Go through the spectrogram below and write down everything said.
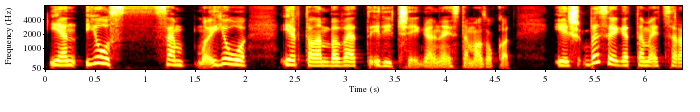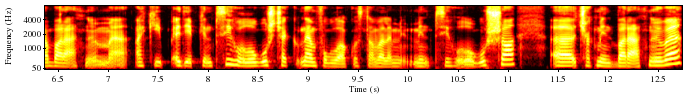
ilyen jó, szem, jó értelembe vett irítséggel néztem azokat. És beszélgettem egyszer a barátnőmmel, aki egyébként pszichológus, csak nem foglalkoztam vele, mint pszichológussal, csak mint barátnővel,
